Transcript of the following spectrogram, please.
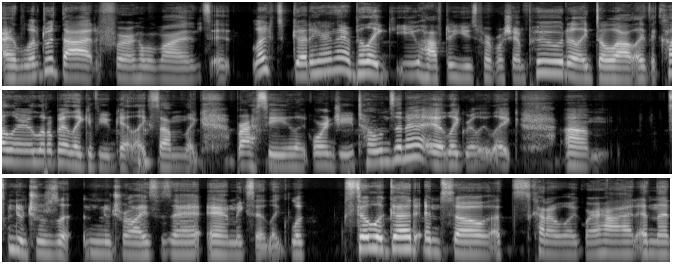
I lived with that for a couple months. It looked good here and there, but like you have to use purple shampoo to like dull out like the color a little bit. Like if you get like some like brassy like orangey tones in it, it like really like um neutrals neutralizes it and makes it like look still look good. And so that's kind of like where I had. And then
